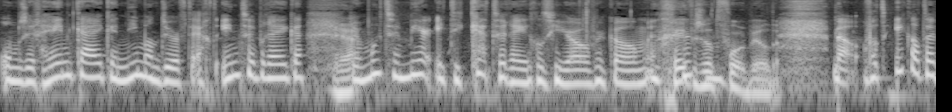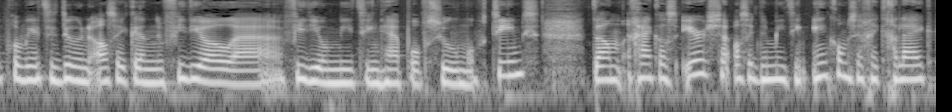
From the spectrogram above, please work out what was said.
om zich heen kijken. Niemand durft echt in te breken. Er moeten meer etikettenregels hierover komen. Geef eens wat voorbeelden. nou, wat ik altijd probeer te doen als ik een video, uh, videomeeting heb op Zoom of Teams. Dan ga ik als eerste, als ik de meeting inkom, zeg ik gelijk...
